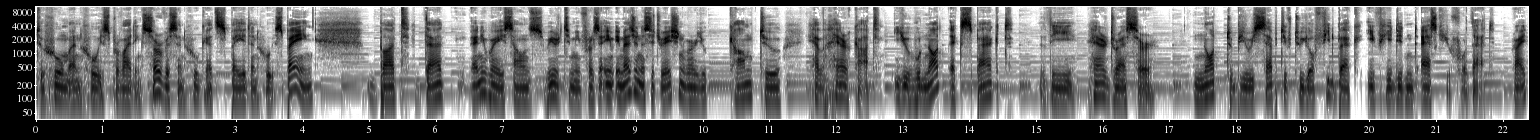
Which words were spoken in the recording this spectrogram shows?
To whom and who is providing service and who gets paid and who is paying. But that anyway sounds weird to me. For example, imagine a situation where you come to have a haircut. You would not expect the hairdresser not to be receptive to your feedback if he didn't ask you for that, right?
